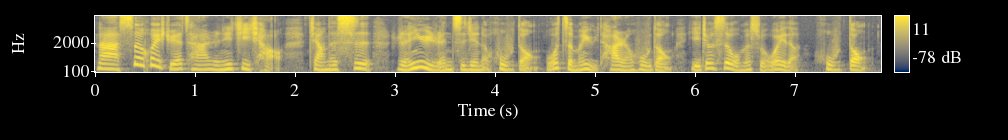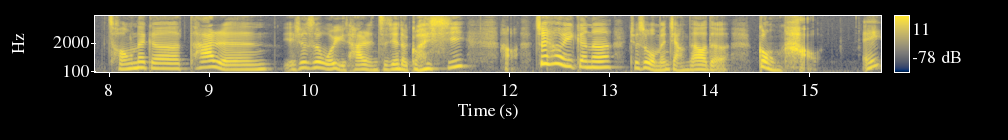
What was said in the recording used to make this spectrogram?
那社会觉察、人际技巧，讲的是人与人之间的互动，我怎么与他人互动，也就是我们所谓的互动，从那个他人，也就是我与他人之间的关系。好，最后一个呢，就是我们讲到的共好。哎，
